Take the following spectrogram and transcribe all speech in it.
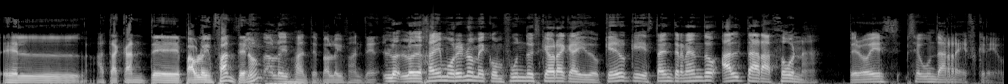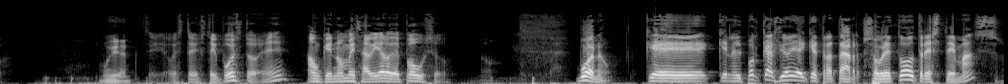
el atacante Pablo Infante, ¿no? Pablo Infante, Pablo Infante. Lo, lo de Jaime Moreno me confundo, es que ahora ha caído. Creo que está entrenando al Tarazona, pero es segunda ref, creo. Muy bien. Sí, estoy, estoy puesto, ¿eh? Aunque no me sabía lo de Pouso. Bueno, que, que en el podcast de hoy hay que tratar sobre todo tres temas.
